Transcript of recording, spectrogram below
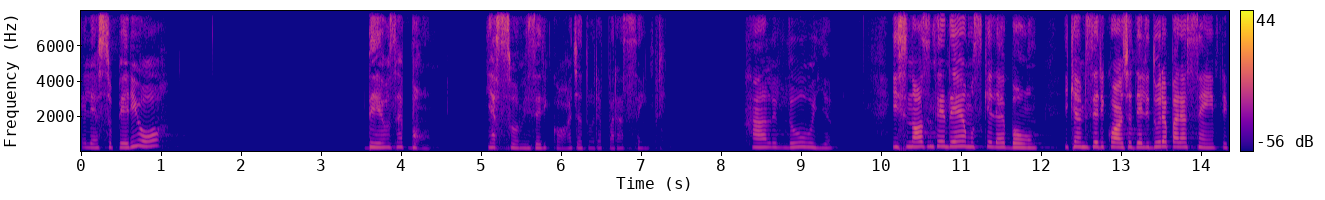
ele é superior Deus é bom e a sua misericórdia dura para sempre. Aleluia. E se nós entendemos que Ele é bom e que a misericórdia dele dura para sempre,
